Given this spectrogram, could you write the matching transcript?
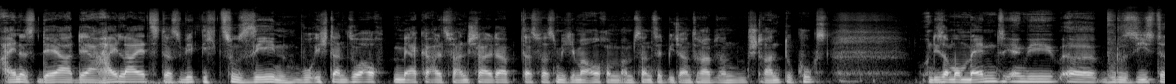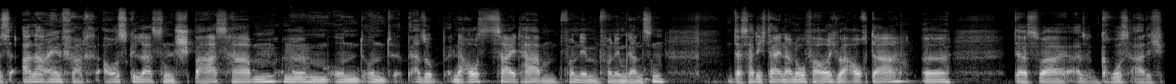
eines der, der Highlights, das wirklich zu sehen, wo ich dann so auch merke als Veranstalter, das, was mich immer auch am, am Sunset Beach antreibt, am Strand, du guckst. Und dieser Moment irgendwie, äh, wo du siehst, dass alle einfach ausgelassen Spaß haben mhm. ähm, und, und also eine Auszeit haben von dem, von dem Ganzen. Das hatte ich da in Hannover auch. Ich war auch da. Äh, das war also großartig.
